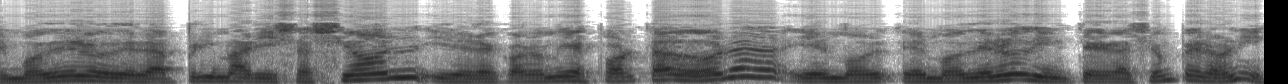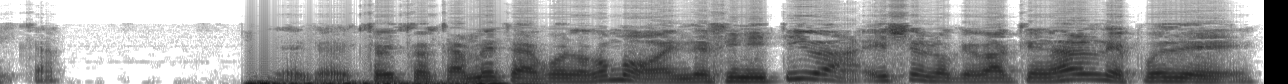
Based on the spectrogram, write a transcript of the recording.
el modelo de la primarización y de la economía exportadora y el, modelo de integración peronista. Estoy totalmente de acuerdo con vos. En definitiva, eso es lo que va a quedar después de,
